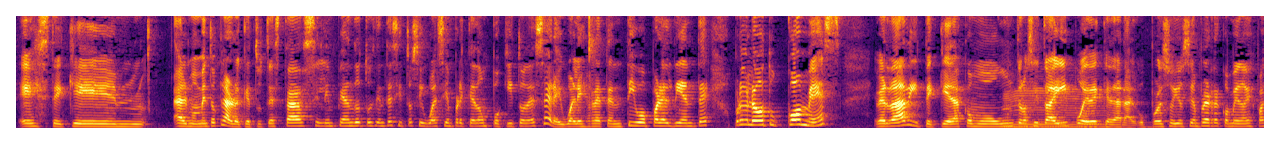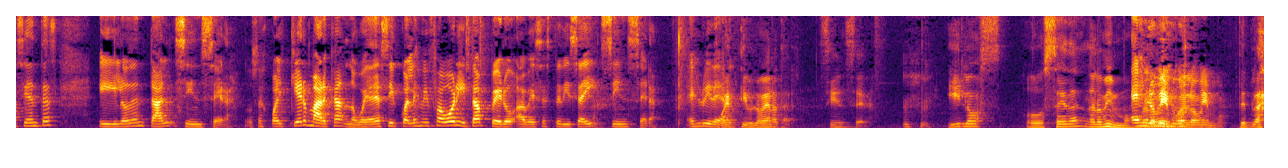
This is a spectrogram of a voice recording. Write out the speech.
este que mm, al momento, claro, que tú te estás limpiando tus dientecitos, igual siempre queda un poquito de cera, igual es retentivo para el diente, porque luego tú comes, ¿verdad? Y te queda como un trocito ahí, puede Mm. quedar algo. Por eso yo siempre recomiendo a mis pacientes hilo dental sin cera. Entonces, cualquier marca, no voy a decir cuál es mi favorita, pero a veces te dice ahí sin cera. Es lo ideal. Buen tip, lo voy a anotar. Sincera. Hilos o seda, da lo mismo. Es lo lo mismo, mismo. es lo mismo. De, pla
